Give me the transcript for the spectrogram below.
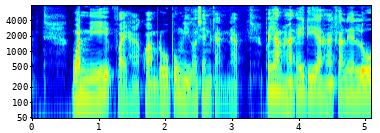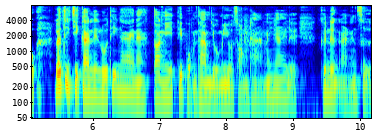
บ วันนี้ใฝ่หาความรู้พรุ่งนี้ก็เช่นกันนะครับพยายามหาไอเดียหาการเรียนรู้ แล้วจริงๆการเรียนรู้ที่ง่ายนะตอนนี้ที่ผมทำอยู่มีอยู่ 2 ทางง่ายๆ เลย คือ 1 อ่านหนังสือ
